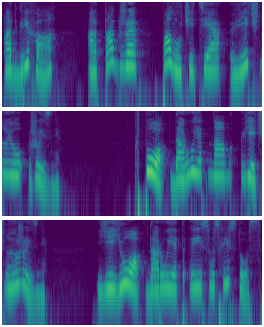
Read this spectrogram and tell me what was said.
от греха, а также получите вечную жизнь. Кто дарует нам вечную жизнь? Ее дарует Иисус Христос.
